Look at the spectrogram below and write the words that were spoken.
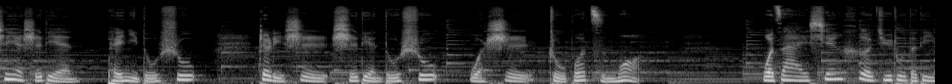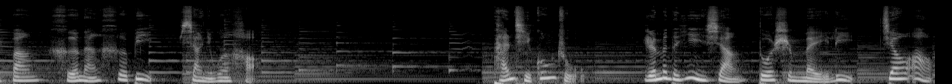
深夜十点陪你读书，这里是十点读书，我是主播子墨。我在仙鹤居住的地方河南鹤壁向你问好。谈起公主，人们的印象多是美丽、骄傲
